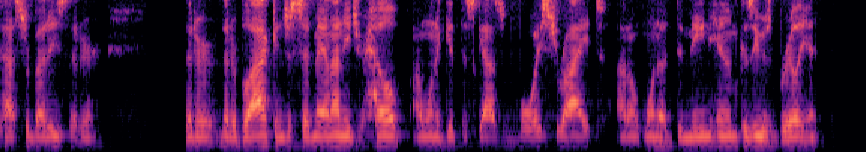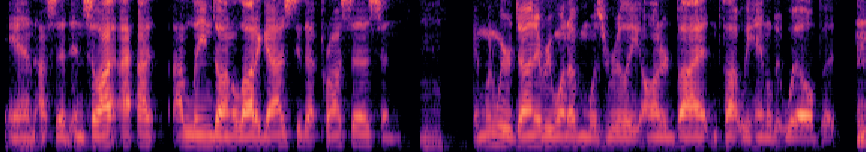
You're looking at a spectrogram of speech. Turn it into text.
pastor buddies that are that are that are black and just said, man, I need your help. I want to get this guy's voice right. I don't want to demean him because he was brilliant. And I said, and so I, I I leaned on a lot of guys through that process, and mm. And when we were done, every one of them was really honored by it and thought we handled it well. But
